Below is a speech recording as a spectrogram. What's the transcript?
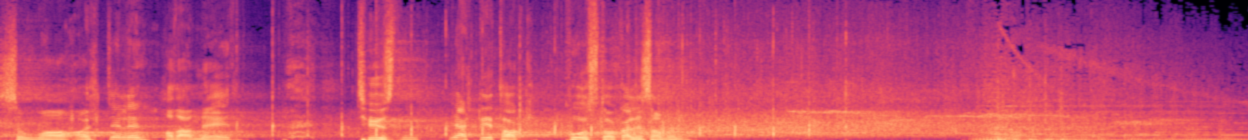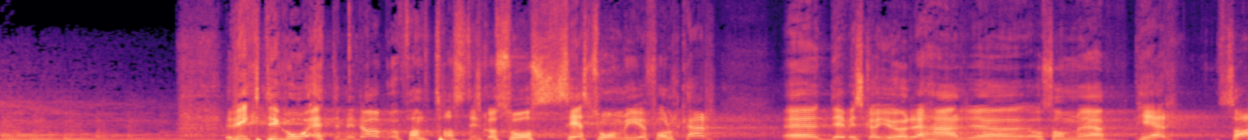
som var alt, eller hadde jeg mer? Tusen hjertelig takk. Kos dere, alle sammen. Riktig god ettermiddag. og Fantastisk å så, se så mye folk her. Eh, det vi skal gjøre her, eh, og som eh, Per sa,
